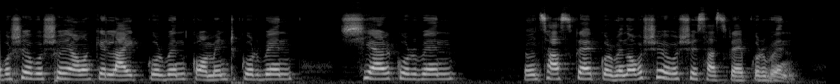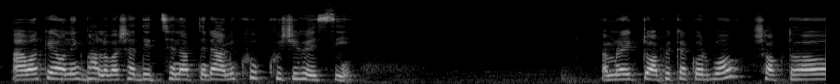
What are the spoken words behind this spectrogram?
অবশ্যই অবশ্যই আমাকে লাইক করবেন কমেন্ট করবেন শেয়ার করবেন। এবং সাবস্ক্রাইব করবেন, অবশ্যই অবশ্যই সাবস্ক্রাইব করবেন। আমাকে অনেক ভালোবাসা দিচ্ছেন আপনারা, আমি খুব খুশি হয়েছি। আমরা একটু অপেক্ষা করব, শক্ত হওয়া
